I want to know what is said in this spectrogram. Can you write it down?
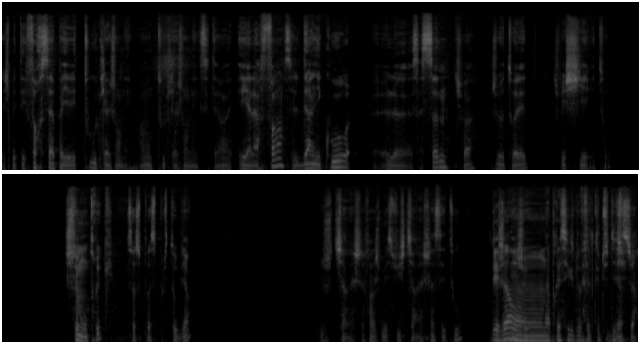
je m'étais forcé à pas y aller toute la journée, vraiment toute la journée, etc. Et à la fin, c'est le dernier cours, euh, le- ça sonne, tu vois. Je vais aux toilettes, je vais chier et tout. Je fais mon truc, ça se passe plutôt bien. Je tire la chasse, enfin, je m'essuie, je tire la chasse et tout. Déjà, Et on, je- apprécie le fait que tu Bien t'essuies. sûr,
